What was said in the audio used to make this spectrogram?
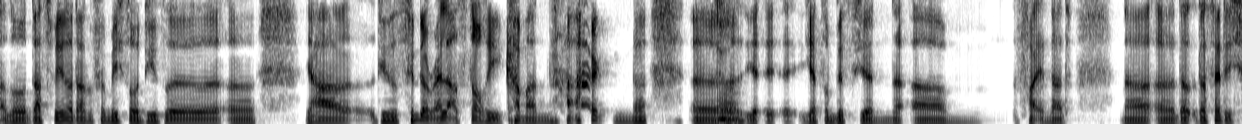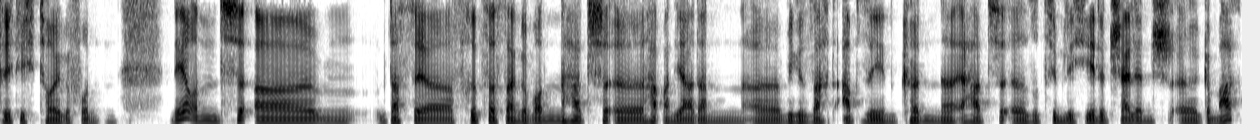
Also das wäre dann für mich so diese, äh, ja, diese Cinderella-Story, kann man sagen, ne? Äh, ja. Jetzt so ein bisschen ähm, verändert. Na, äh, das, das hätte ich richtig toll gefunden. Nee, und ähm, dass der Fritz das dann gewonnen hat, äh, hat man ja dann, äh, wie gesagt, absehen können. Ne? Er hat äh, so ziemlich jede Challenge äh, gemacht.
